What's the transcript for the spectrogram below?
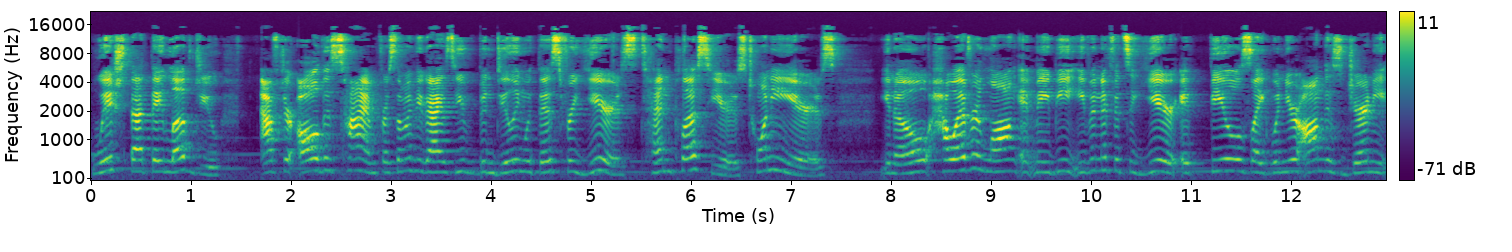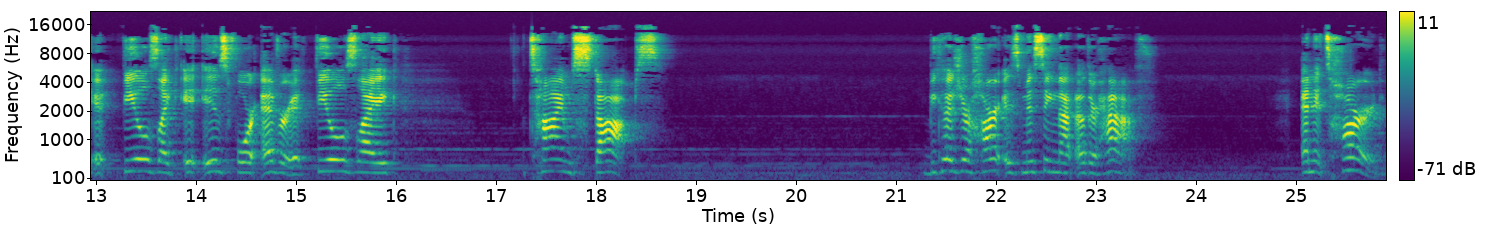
wish that they loved you. After all this time, for some of you guys, you've been dealing with this for years, 10 plus years, 20 years, you know, however long it may be, even if it's a year, it feels like when you're on this journey, it feels like it is forever. It feels like time stops because your heart is missing that other half. And it's hard.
